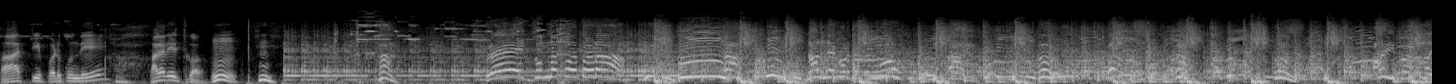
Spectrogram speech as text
పార్టీ పడుకుంది పగ తెచ్చుకో దున్నపోతాడా నన్నే కొడతాడు? అయిపోయాడు నా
